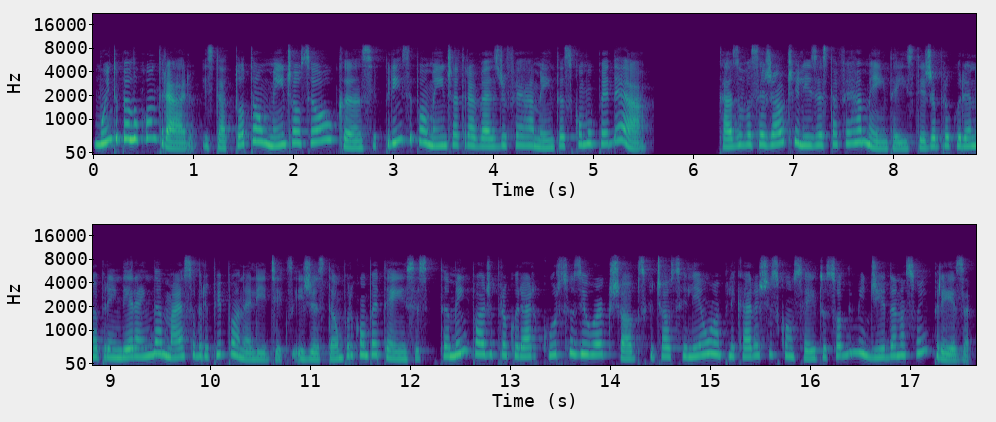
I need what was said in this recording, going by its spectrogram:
Muito pelo contrário, está totalmente ao seu alcance, principalmente através de ferramentas como o PDA, Caso você já utilize esta ferramenta e esteja procurando aprender ainda mais sobre People Analytics e gestão por competências, também pode procurar cursos e workshops que te auxiliam a aplicar estes conceitos sob medida na sua empresa.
